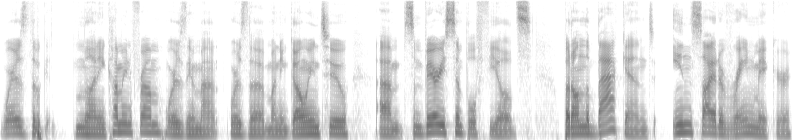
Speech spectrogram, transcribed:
where's the money coming from, where's the amount, where's the money going to, um, some very simple fields. But on the back end, inside of Rainmaker,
